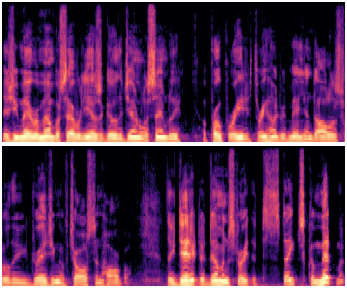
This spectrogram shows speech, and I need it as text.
As you may remember, several years ago, the General Assembly appropriated $300 million for the dredging of Charleston Harbor. They did it to demonstrate the state's commitment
